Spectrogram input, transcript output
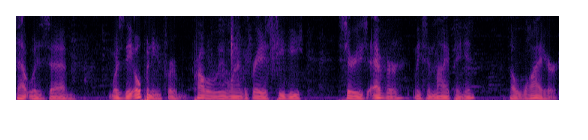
that was uh, was the opening for probably one of the greatest TV series ever, at least in my opinion, The Wire.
